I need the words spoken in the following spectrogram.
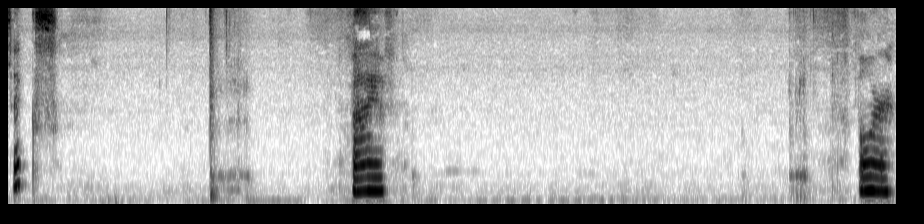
six, five, four,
